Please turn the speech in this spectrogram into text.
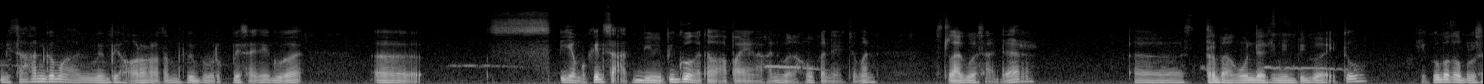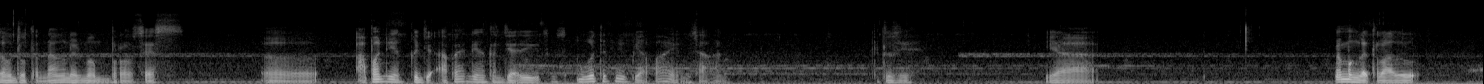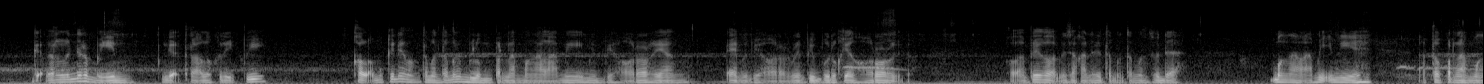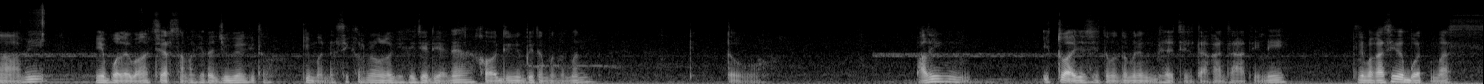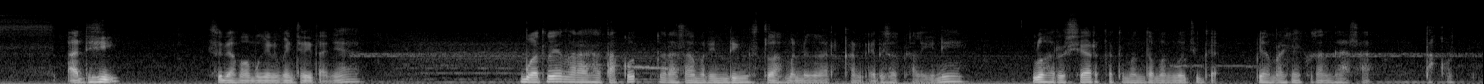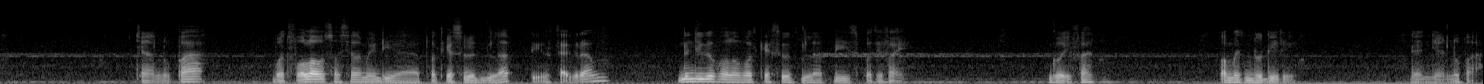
misalkan gue mengalami mimpi horor atau mimpi buruk biasanya gue uh, ya mungkin saat di mimpi gue nggak tahu apa yang akan gue lakukan ya. Cuman setelah gue sadar uh, terbangun dari mimpi gue itu ya gue bakal berusaha untuk tenang dan memproses uh, apa nih yang kerja apa nih yang terjadi gitu. Gue tadi mimpi apa ya misalkan? Gitu sih. Ya memang nggak terlalu nggak terlalu nyeremin nggak terlalu creepy. Kalau mungkin emang teman-teman belum pernah mengalami mimpi horor yang eh mimpi horor mimpi buruk yang horor gitu. Kalau tapi kalau misalkan dari teman-teman sudah mengalami ini ya atau pernah mengalami ya boleh banget share sama kita juga gitu. Gimana sih kronologi kejadiannya kalau di mimpi teman-teman? Gitu. Paling itu aja sih teman-teman yang bisa ceritakan saat ini. Terima kasih buat Mas Adi sudah mau mengirimkan ceritanya. Buat lu yang ngerasa takut, ngerasa merinding setelah mendengarkan episode kali ini, lu harus share ke teman-teman lu juga biar mereka ikutan ngerasa takut. Jangan lupa buat follow sosial media podcast sudut gelap di Instagram dan juga follow podcast Sudut Gelap di Spotify. Gue Ivan, pamit undur diri. Dan jangan lupa,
